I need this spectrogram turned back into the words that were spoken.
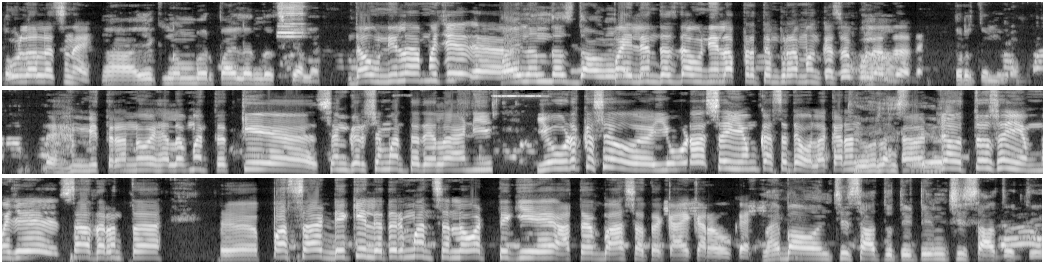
बोलायलाच नाही. एक नंबर पहिल्यांदाच केला. दावणीला म्हणजे अं, पहिल्यांदाच डाऊन पहिल्यांदाच दावणीला प्रथम क्रमांकाचा गुलाल झालाय. प्रथम क्रमांक. मित्रांनो ह्याला म्हणतात की अं, संघर्ष म्हणतात ह्याला. आणि एवढं कसं अं, एवढा संयम कसा ठेवला? कारण एवढा अं, संयम. ठेवतो संयम. म्हणजे साधारणतः अं, पाच सहा अड्डे केले तरी माणसांना वाटतं की आता बास आता काय करावं काय? नाही भावांची साथ होती टीमची साथ होती.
